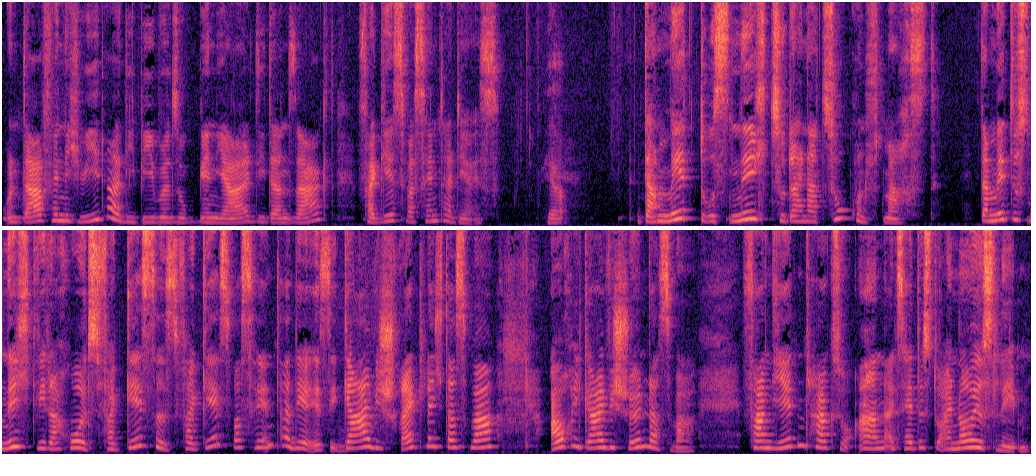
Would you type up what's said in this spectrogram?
Und da finde ich wieder die Bibel so genial, die dann sagt, vergiss, was hinter dir ist. Ja. Damit du es nicht zu deiner Zukunft machst. Damit du es nicht wiederholst. Vergiss es. Vergiss, was hinter dir ist. Egal wie schrecklich das war. Auch egal wie schön das war. Fang jeden Tag so an, als hättest du ein neues Leben.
